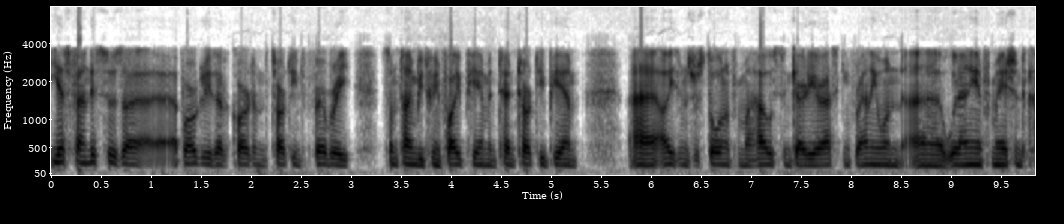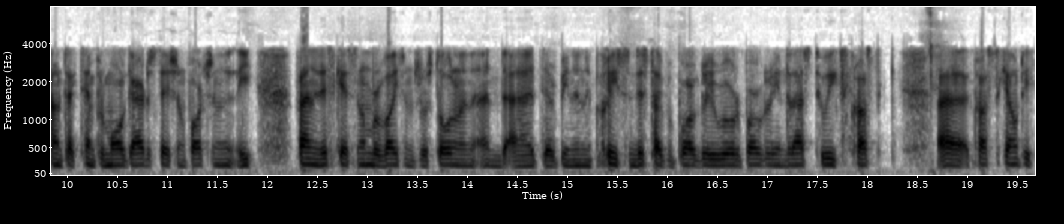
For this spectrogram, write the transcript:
Yes, Fran, this was a, a burglary that occurred on the 13th of February, sometime between 5pm and 10.30pm. Uh, items were stolen from a house, and Gardaí are asking for anyone uh, with any information to contact Templemore Garda Station. Unfortunately, Fran, in this case, a number of items were stolen, and uh, there have been an increase in this type of burglary, rural burglary, in the last two weeks across the, uh, across the county.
